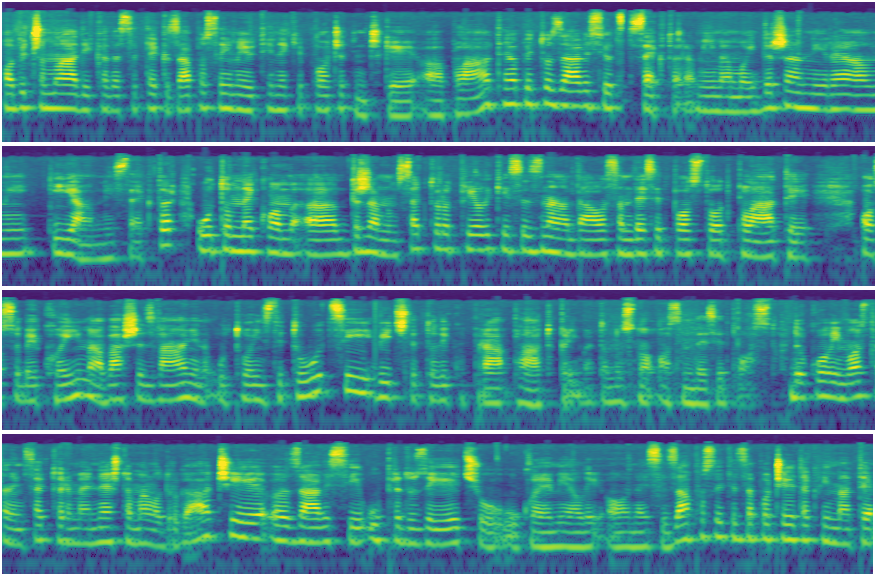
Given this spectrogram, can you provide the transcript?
Obično mladi kada se tek zaposle imaju ti neke početničke a, plate, opet to zavisi od sektora. Mi imamo i državni, realni i javni sektor. U tom nekom a, državnom sektoru otprilike se zna da 80% od plate osobe koja ima vaše zvanje u toj instituciji, vi ćete toliko pra, platu primati, odnosno 80%. Dok u ovim ostalim sektorima je nešto malo drugačije, a, zavisi u preduzeću u kojem jeli, onaj se zaposlite za početak, vi imate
